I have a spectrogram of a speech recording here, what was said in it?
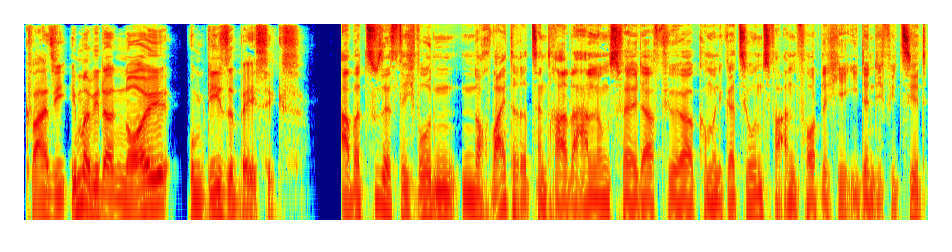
quasi immer wieder neu um diese Basics. Aber zusätzlich wurden noch weitere zentrale Handlungsfelder für Kommunikationsverantwortliche identifiziert,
